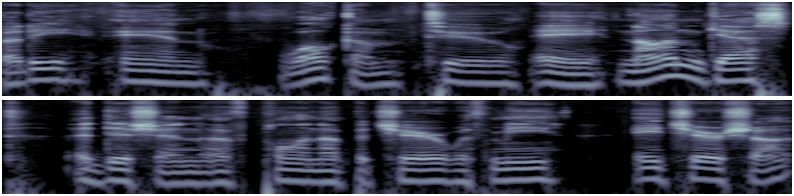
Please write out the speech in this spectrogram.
Everybody, and welcome to a non guest edition of Pulling Up a Chair with me, A Chair Shot.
